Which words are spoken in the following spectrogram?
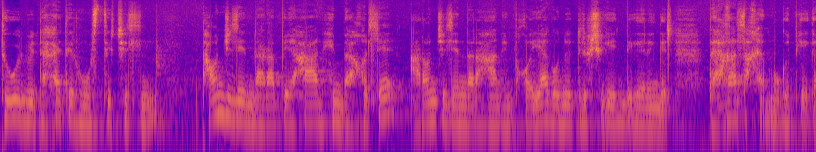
тэгвэл би дахиад тэр хүмүүстийг чилнэ 5 жилийн дараа би хаана хэн байх вүлээ 10 жилийн дараа хаана хэн байх вэ яг өнөөдрийг шиг эндгээр ингээл байгаалах юм уу гэдгийг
